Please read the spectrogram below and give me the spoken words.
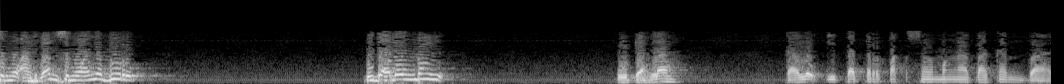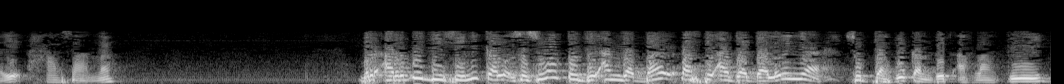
semua azan semuanya buruk. Tidak ada yang baik. Udahlah, kalau kita terpaksa mengatakan baik, hasanah, Berarti di sini kalau sesuatu dianggap baik pasti ada dalilnya. Sudah bukan bid'ah lagi.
